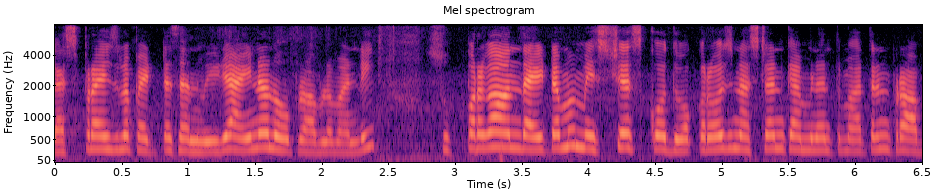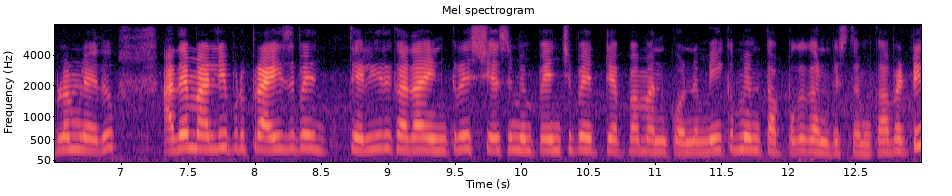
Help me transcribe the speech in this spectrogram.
లెస్ ప్రైస్లో పెట్టేశాను వీడియో. అయినా నో ప్రాబ్లం అండి. సూపర్గా ఉంది ఐటమ్ మిస్ చేసుకోవద్దు ఒకరోజు నష్టానికి అమ్మినంత మాత్రం ప్రాబ్లం లేదు. అదే మళ్ళీ ఇప్పుడు ప్రైస్ తెలియదు కదా ఇంక్రీజ్ చేసి మేము పెంచి పెట్టి మీకు మీకు మేము తప్పుగా కనిపిస్తాం. కాబట్టి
